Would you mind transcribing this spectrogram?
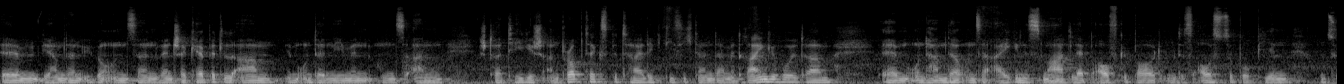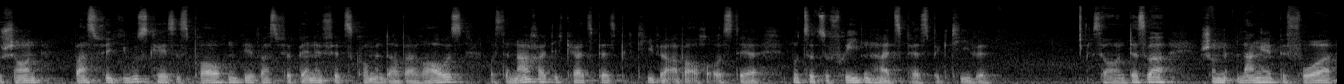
Ähm, wir haben dann über unseren Venture Capital Arm im Unternehmen uns an strategisch an PropTechs beteiligt, die sich dann damit reingeholt haben ähm, und haben da unser eigenes Smart Lab aufgebaut, um das auszuprobieren und zu schauen, was für Use Cases brauchen wir, was für Benefits kommen dabei raus, aus der Nachhaltigkeitsperspektive, aber auch aus der Nutzerzufriedenheitsperspektive. So, und das war schon lange bevor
